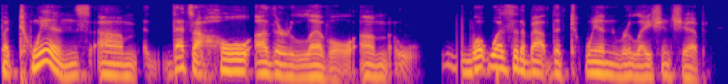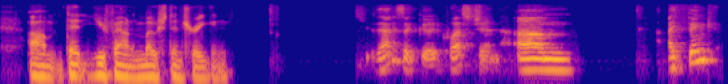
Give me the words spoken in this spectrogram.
But twins, um, that's a whole other level. Um, what was it about the twin relationship um, that you found most intriguing? That is a good question. Um, I think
